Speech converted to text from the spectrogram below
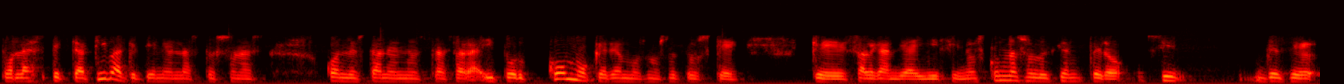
por la expectativa que tienen las personas cuando están en nuestra sala y por cómo queremos nosotros que, que salgan de allí, si no es con una solución, pero sí desde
